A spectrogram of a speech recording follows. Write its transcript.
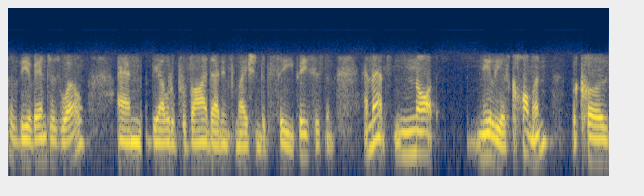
of the event as well, and be able to provide that information to the CEP system. And that's not nearly as common because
